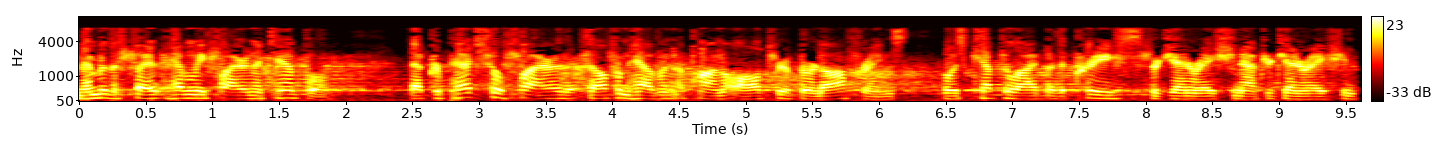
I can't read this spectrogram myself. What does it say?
Remember the heavenly fire in the temple. That perpetual fire that fell from heaven upon the altar of burnt offerings was kept alive by the priests for generation after generation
